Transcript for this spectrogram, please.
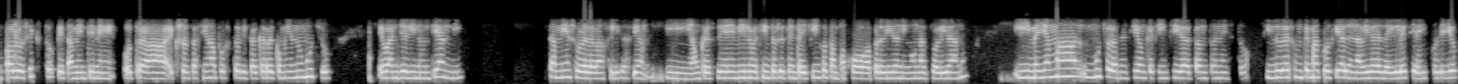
Pablo VI, que también tiene otra exhortación apostólica que recomiendo mucho, Evangelii Nuntiandi, también sobre la evangelización. Y aunque es de 1975, tampoco ha perdido ninguna actualidad, ¿no? Y me llama mucho la atención que se incida tanto en esto. Sin duda es un tema crucial en la vida de la Iglesia y por ello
